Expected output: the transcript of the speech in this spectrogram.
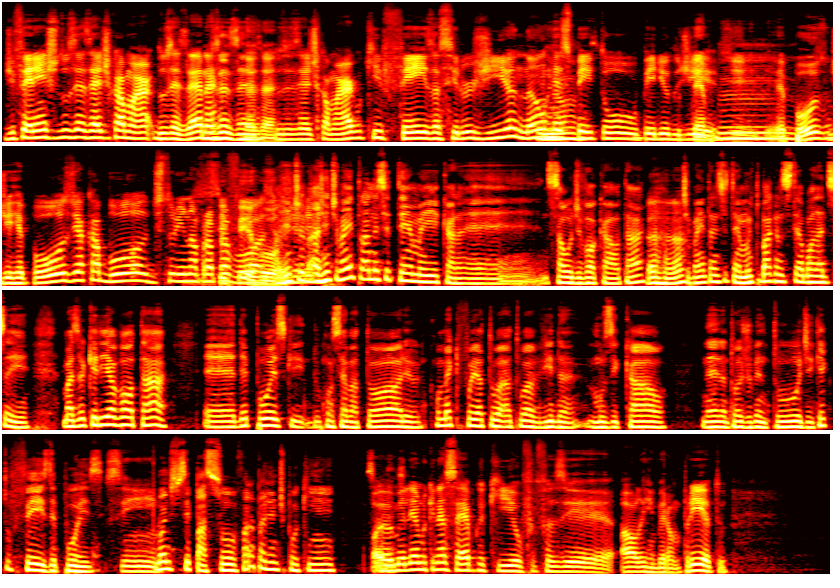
Diferente do Zezé de Camargo, do Zezé, né? O Zezé. Zezé. do Zezé de Camargo, que fez a cirurgia, não, Não. respeitou o período de, Tempo de repouso. de repouso e acabou destruindo a própria Se voz. A gente, a gente vai entrar nesse tema aí, cara, é, de saúde vocal, tá? A gente vai entrar nesse tema. Muito bacana você ter abordado isso aí. Mas eu queria voltar é, depois que, do conservatório. Como é que foi a tua, a tua vida musical, né? Na tua juventude? O que é que tu fez depois? Sim. Por onde você passou? Fala pra gente um pouquinho aí. Eu me lembro que nessa época que eu fui fazer aula em Ribeirão Preto,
